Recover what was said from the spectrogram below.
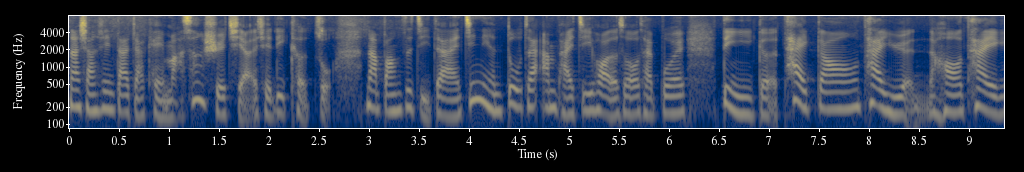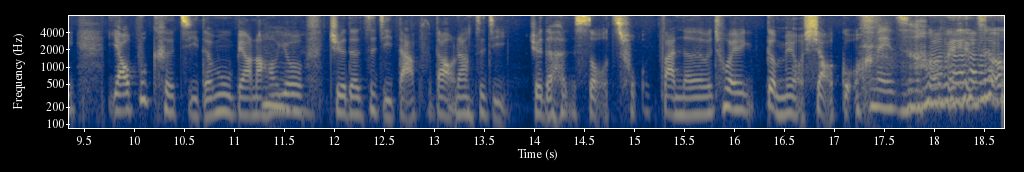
那相信大家可以马上学起来，而且立刻做。那帮自己在今年度在安排计划的时候，才不会定一个太高、太远，然后太遥不可及的目标，然后又觉得自己达不到，让自己。觉得很受挫，反而会更没有效果。没错，没错，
